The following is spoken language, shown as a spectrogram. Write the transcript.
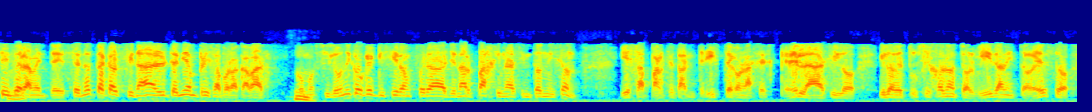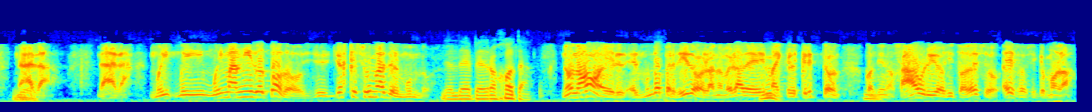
Sinceramente, se nota que al final tenían prisa por acabar. Mm. Como si lo único que quisieran fuera llenar páginas sin ton ni son. Y esa parte tan triste con las esquelas y lo, y lo de tus hijos no te olvidan y todo eso. Nada. Nada, muy muy muy manido todo. Yo, es que soy más del mundo. ¿Del de Pedro J? No, no, el, mundo perdido, la novela de ah. Michael Crichton, con mm. dinosaurios y todo eso. Eso sí que mola.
